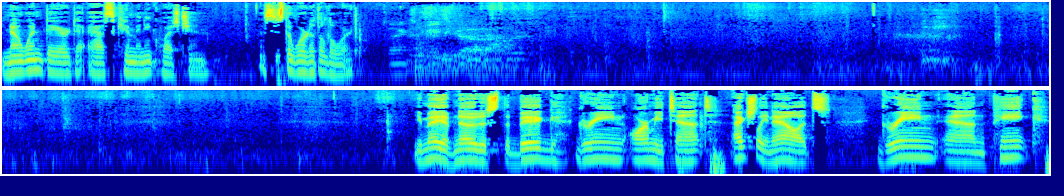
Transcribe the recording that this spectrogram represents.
no one dared to ask him any question. This is the word of the Lord. You may have noticed the big green army tent. Actually, now it's green and pink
